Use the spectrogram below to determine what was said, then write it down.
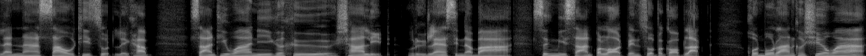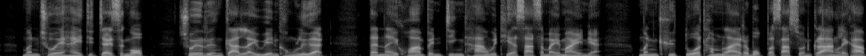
และน่าเศร้าที่สุดเลยครับ สารที่ว่านี้ก็คือชาลิตหรือแร่ซินนาบา ซึ่งมีสารประหลอดเป็นส่วนประกอบหลัก คนโบราณเขาเชื่อว่ามันช่วยให้จิตใจสงบ ช่วยเรื่องการไหลเวียนของเลือด แต่ในความเป็นจริงทางวิทยาศาสตร์สมัยใหม่เนี่ย มันคือตัวทำลายระบบประสาทส่วนกลางเลยครับ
